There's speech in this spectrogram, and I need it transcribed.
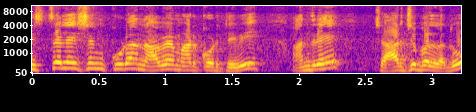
ಇನ್ಸ್ಟಾಲೇಷನ್ ಕೂಡ ನಾವೇ ಮಾಡ್ಕೊಡ್ತೀವಿ. ಅಂದರೆ ಚಾರ್ಜಬಲ್ ಅದು.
